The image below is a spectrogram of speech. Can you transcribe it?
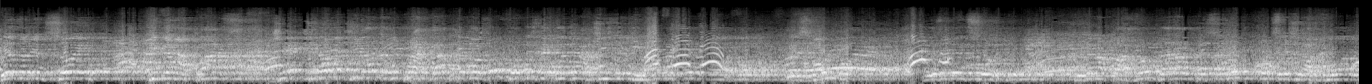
Deus abençoe. Fica na paz. Gente, não adianta vir pra cá, porque nós não vamos esse negócio de artista aqui. Eles vão embora. Deus abençoe. Fica na paz. Não dá, pessoal não tem condições de tirar foto.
